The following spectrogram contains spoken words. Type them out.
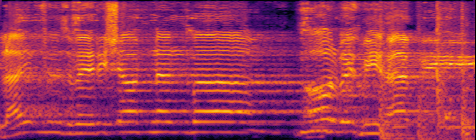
Life is very short, Nanba. Always be happy.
